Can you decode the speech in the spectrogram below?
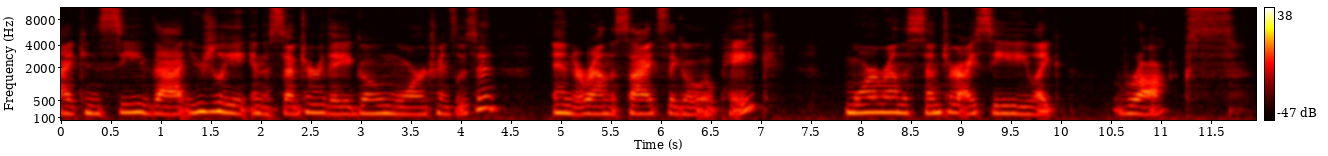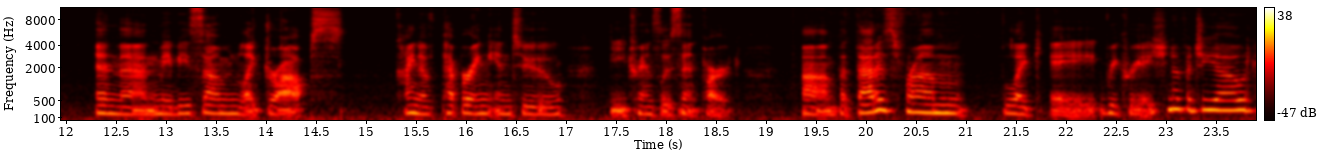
I can see that usually in the center they go more translucent and around the sides they go opaque. More around the center I see like rocks and then maybe some like drops kind of peppering into the translucent part. Um, but that is from like a recreation of a geode.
